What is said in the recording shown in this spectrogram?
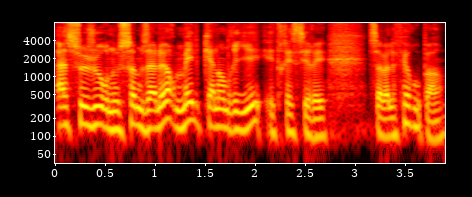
À ce jour, nous sommes à l'heure, mais le calendrier est très serré. Ça va le faire ou pas?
